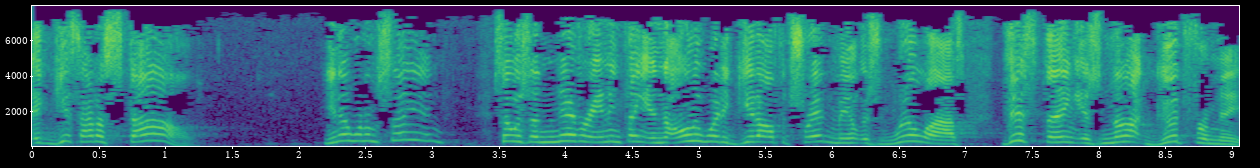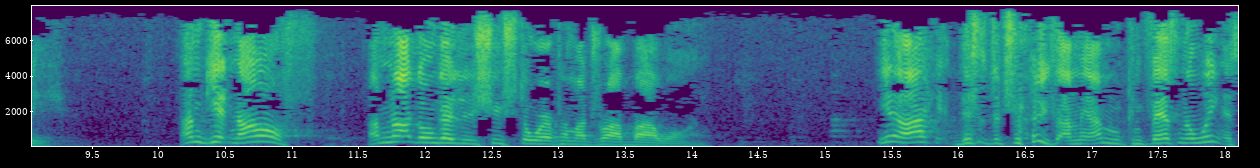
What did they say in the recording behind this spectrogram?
it gets out of style. You know what I'm saying? So it's a never ending thing. And the only way to get off the treadmill is realize this thing is not good for me. I'm getting off. I'm not going to go to the shoe store every time I drive by one. You know, I, this is the truth. I mean, I'm confessing a weakness.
